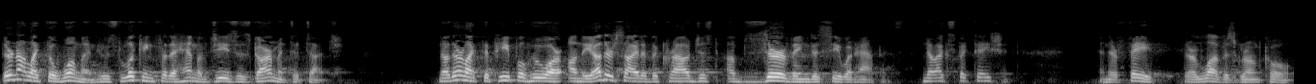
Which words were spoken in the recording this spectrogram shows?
They're not like the woman who's looking for the hem of Jesus' garment to touch. No, they're like the people who are on the other side of the crowd just observing to see what happens. No expectation. And their faith, their love has grown cold.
